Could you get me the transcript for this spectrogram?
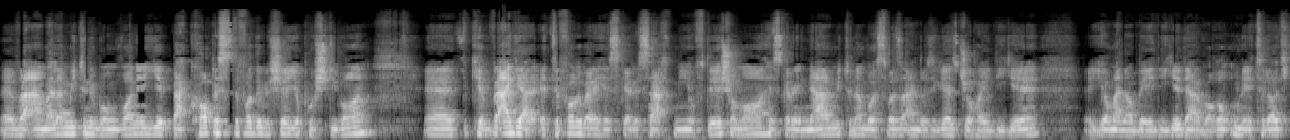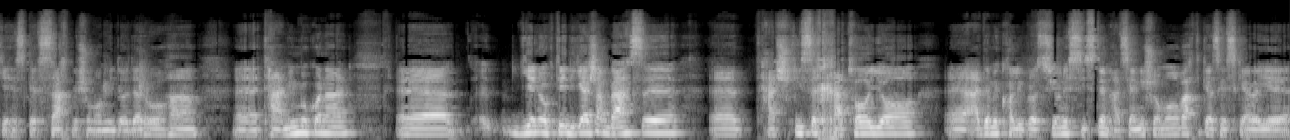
و عملا می‌تونه به عنوان یه بکاپ استفاده بشه یا پشتیبان. که اگر اتفاقی برای حسگر سخت میفته شما حسگر نرم می‌تونن با استفاده از از جاهای دیگه یا منابع دیگه در واقع اون اطلاعاتی که حسگر سخت به شما می‌داده رو هم تعمین بکنن. یه نکته دیگرش هم بحث تشخیص خطا یا عدم کالیبراسیون سیستم هست. یعنی شما وقتی که از حسگرهای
